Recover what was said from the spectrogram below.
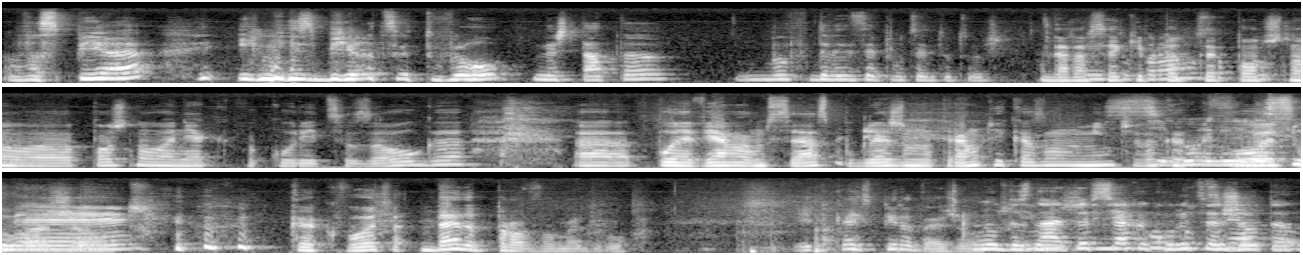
възпира и ми избира цветово нещата в 90% от случаи. Да, да, всеки път е почнала, почнала някаква корица за Олга. А, появявам се аз, поглеждам на трямото и казвам, Минчева, какво е това жълто? Какво е това? Дай да пробваме друго. И така изпира да е жълто. Но да знаете, всяка корица е жълта.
